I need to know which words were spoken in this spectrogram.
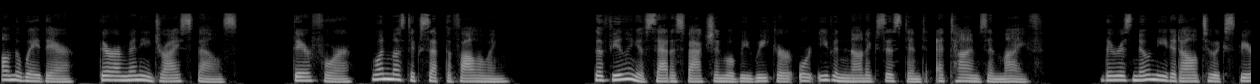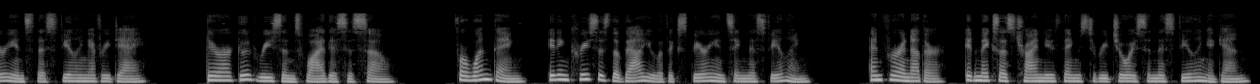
On the way there, there are many dry spells. Therefore, one must accept the following. The feeling of satisfaction will be weaker or even non existent at times in life. There is no need at all to experience this feeling every day. There are good reasons why this is so. For one thing, it increases the value of experiencing this feeling. And for another, it makes us try new things to rejoice in this feeling again.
